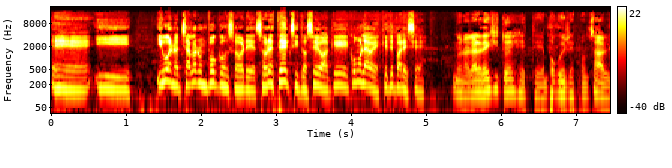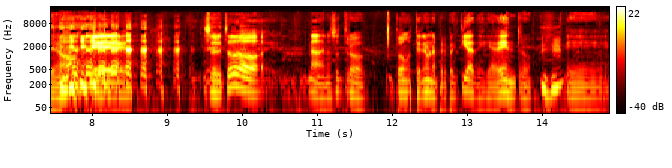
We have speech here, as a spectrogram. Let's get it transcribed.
eh, y, y bueno, charlar un poco sobre, sobre este éxito, Seba, ¿qué, ¿cómo la ves? ¿Qué te parece? Bueno, hablar de éxito es este, un poco irresponsable, ¿no? Eh, sobre todo, nada, nosotros podemos tener una perspectiva desde adentro. Eh,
